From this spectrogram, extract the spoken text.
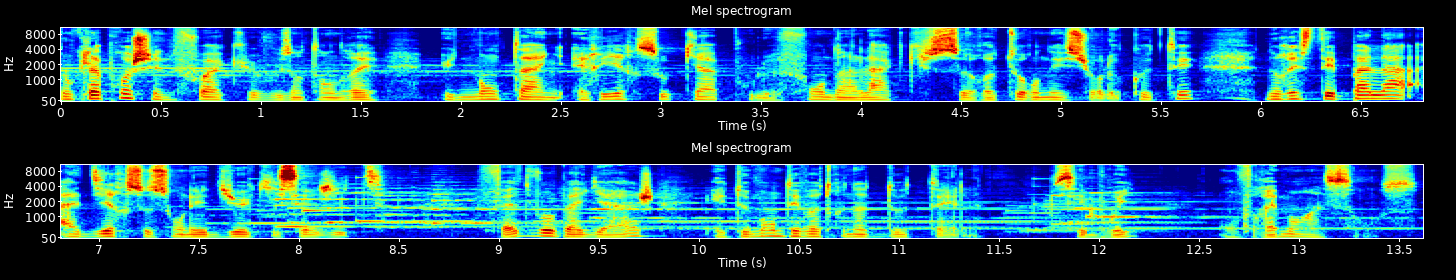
Donc la prochaine fois que vous entendrez une montagne rire sous cap ou le fond d'un lac se retourner sur le côté, ne restez pas là à dire ce sont les dieux qui s'agitent. Faites vos bagages et demandez votre note d'hôtel. Ces bruits ont vraiment un sens.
